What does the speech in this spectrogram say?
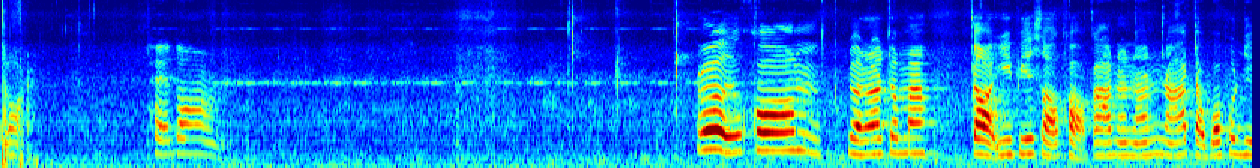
อร่อยแค่ต้อง เออทุกคน เดี๋ยวเราจะมาต่อ EP สองของการอันนั้นนะ แต่ว่าพอดี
